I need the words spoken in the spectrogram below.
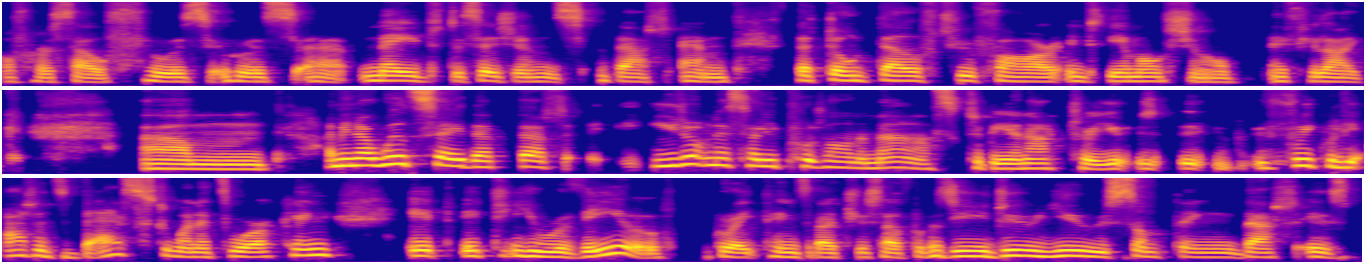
of herself, who is who has uh, made decisions that um, that don't delve too far into the emotional, if you like. Um, I mean, I will say that that you don't necessarily put on a mask to be an actor. You frequently, at its best, when it's working, it it you reveal great things about yourself because you do use something that is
